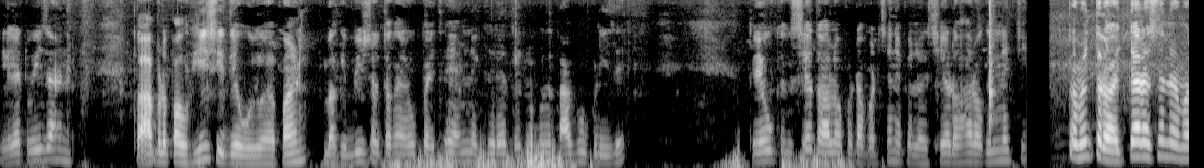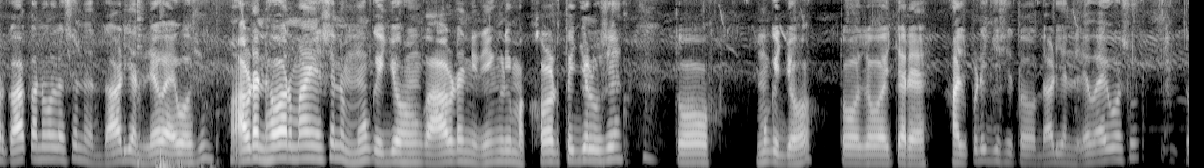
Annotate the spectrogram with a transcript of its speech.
લેટ વહી જાય ને તો આપણે પાછું હીસી દેવું જોઈએ પાણી. બાકી બીજો તો કાંઈ ઉપાય થાય એમને ઘરે તો એટલું બધું કાગું પડી જાય. તો એવું કંઈક છે તો હાલો ફટાફટ છે ને પેલો છેડો સારો કરી નાખીએ. તો મિત્રો, અત્યારે છે ને અમારા કાકાનો ઓલે છે ને દાળિયાને લેવા આવ્યો છું. આવડાને હવારમાં અહીંયા છે ને મૂકી ગયો હું, કે આવડાની રીંગણીમાં ખડ થઈ ગયેલું છે. તો મૂકી ગયો તો જો અત્યારે હાજ પડી ગઈ છે તો દાળિયાને લેવા આવ્યો છું. તો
